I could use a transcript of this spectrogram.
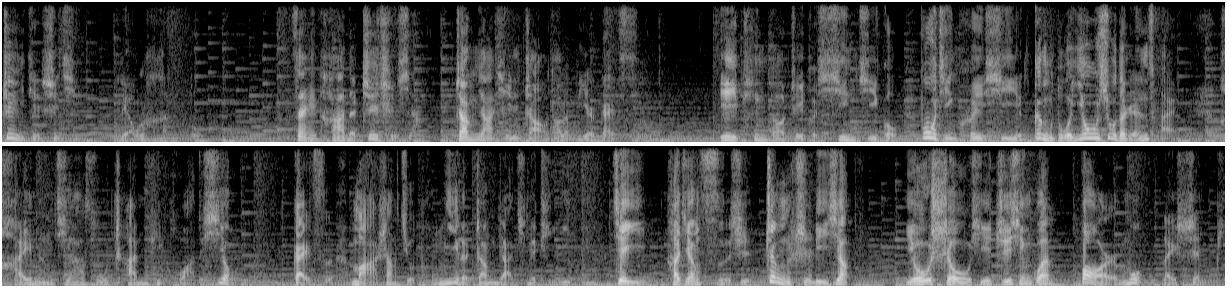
这件事情聊了很多。在他的支持下，张亚勤找到了比尔盖茨。一听到这个新机构不仅可以吸引更多优秀的人才，还能加速产品化的效率，盖茨马上就同意了张亚勤的提议，建议他将此事正式立项，由首席执行官鲍尔默来审批。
